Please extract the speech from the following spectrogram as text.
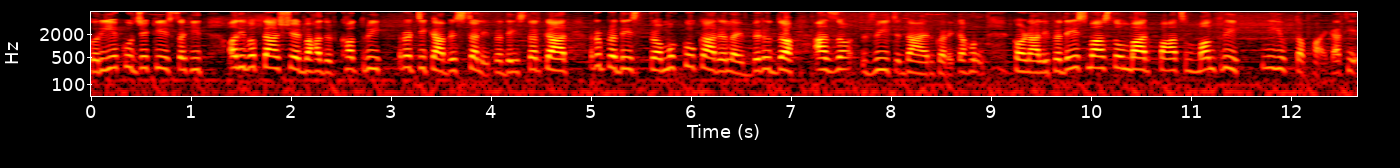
गरिएको जेकिर सहित अधिवक्ता शेरबहादुर खत्री र टिका विष्टले प्रदेश सरकार र प्रदेश प्रमुखको कार्यालय विरुद्ध आज रिट दायर गरेका हुन्। कर्णाली प्रदेशमा सोमबार पाँच मन्त्री नियुक्त भएका थिए।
